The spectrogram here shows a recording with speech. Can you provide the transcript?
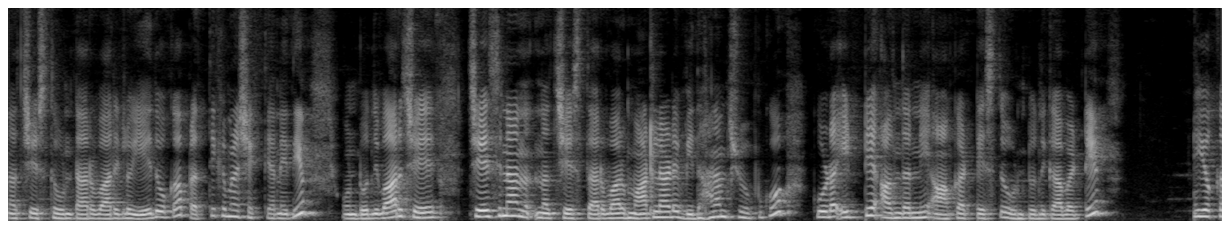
నచ్చేస్తూ ఉంటారు. వారిలో ఏదో ఒక ప్రత్యేకమైన శక్తి అనేది ఉంటుంది. వారు చే చేసిన నచ్చేస్తారు. వారు మాట్లాడే విధానం చూపుకు కూడా ఇట్టే అందరినీ ఆకట్టేస్తూ ఉంటుంది కాబట్టి ఈ యొక్క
